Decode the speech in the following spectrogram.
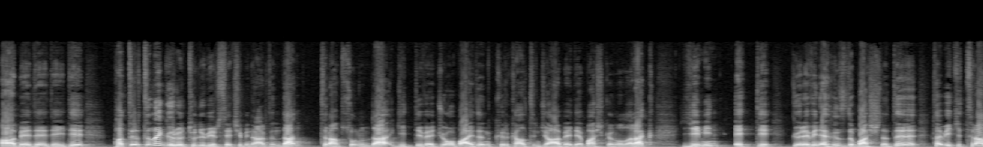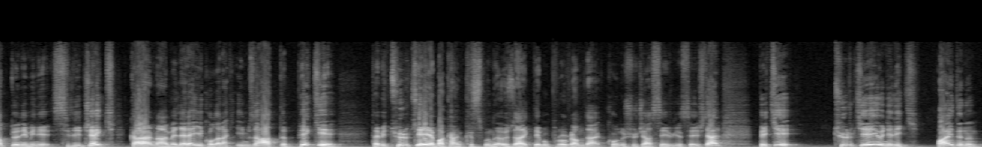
ABD'deydi. Patırtılı gürültülü bir seçimin ardından Trump sonunda gitti ve Joe Biden 46. ABD başkanı olarak yemin etti. Görevine hızlı başladı. Tabii ki Trump dönemini silecek kararnamelere ilk olarak imza attı. Peki Tabi Türkiye'ye bakan kısmını özellikle bu programda konuşacağız sevgili seyirciler. Peki Türkiye'ye yönelik Biden'ın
